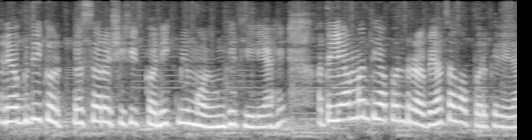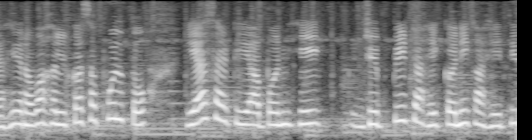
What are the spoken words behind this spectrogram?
आणि अगदी घट्टसर अशी ही कणिक मी मळून घेतलेली आहे. आता यामध्ये आपण रव्याचा वापर केलेला आहे. रवा हलकासा फुलतो. यासाठी आपण हे जे पीठ आहे कणिक आहे ती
